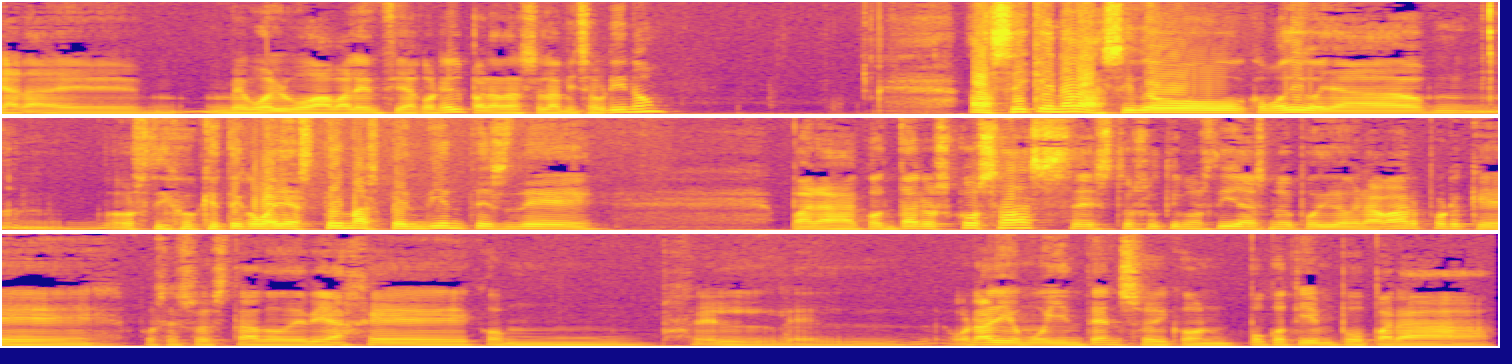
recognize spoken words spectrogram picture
nada, eh, me vuelvo a Valencia con él para dárselo a mi sobrino. Así que nada, ha sido, como digo, ya mm, os digo que tengo varios temas pendientes de para contaros cosas. Estos últimos días no he podido grabar porque, pues eso, he estado de viaje con el, horario muy intenso y con poco tiempo para,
